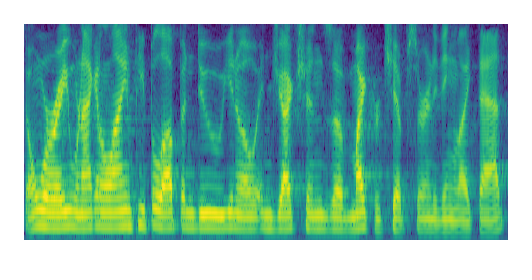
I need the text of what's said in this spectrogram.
Don't worry, we're not going to line people up and do, you know, injections of microchips or anything like that.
